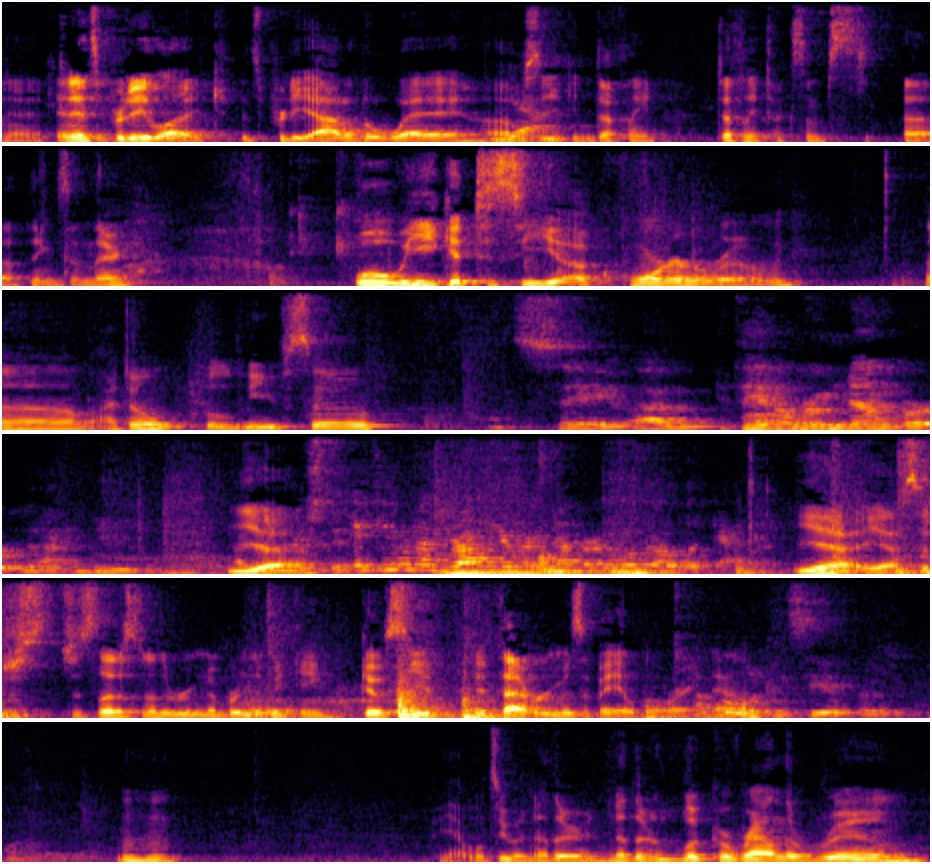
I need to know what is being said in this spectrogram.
Yeah, and it's pretty like it's pretty out of the way, um, so you can definitely definitely tuck some uh, things in there. Will we get to see a corner room? Um, I don't believe so. Let's see, um, if they have a room number, then I can be. I can Yeah. understand If you want to drop your room number, we'll go look at it. Yeah, yeah. So just just let us know the room number, and then we can go see if, if that room is available right now. I'll look and see if there's a corner room. Mm-hmm. Yeah, we'll do another another look around the room.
